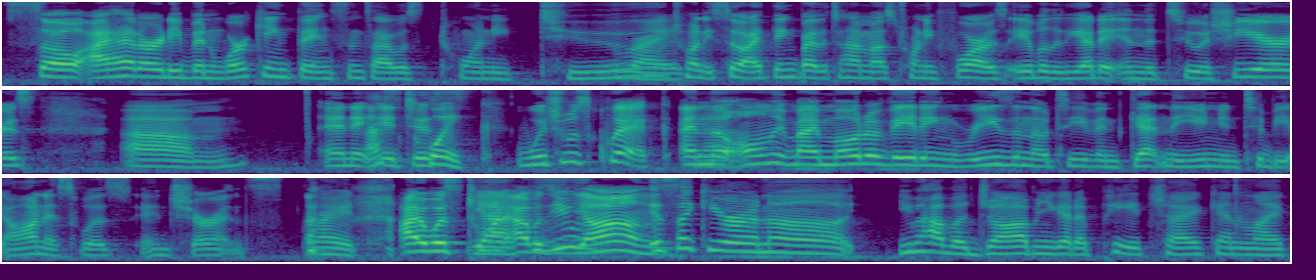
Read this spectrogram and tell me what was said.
So I had already been working things since I was 22, Right. 20. So I think by the time I was 24, I was able to get it in the two-ish years. Um, and it, it just, quick. which was quick. And the only, my motivating reason though to even get in the union, to be honest, was insurance. Right. I was 20, I was you, young. It's like you're in a, you have a job and you get a paycheck and like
